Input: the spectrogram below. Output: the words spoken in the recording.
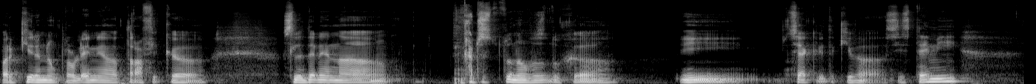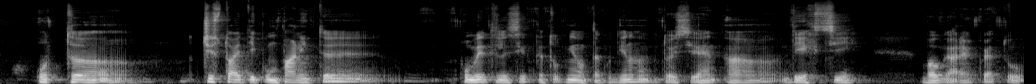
паркиране, управление на трафика, следене на качеството на въздуха и всякакви такива системи. От чисто IT компаниите победители си като от миналата година, той си е а, DXC България, която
